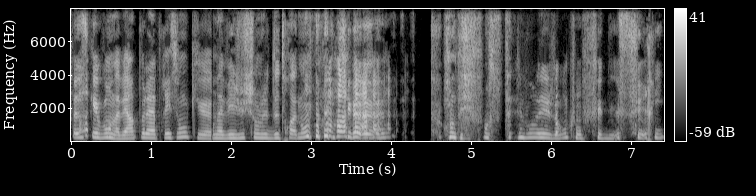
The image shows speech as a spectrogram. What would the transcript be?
Parce que bon, on avait un peu l'impression qu'on avait juste changé deux, trois noms. que on défonce tellement les gens qu'on fait des séries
